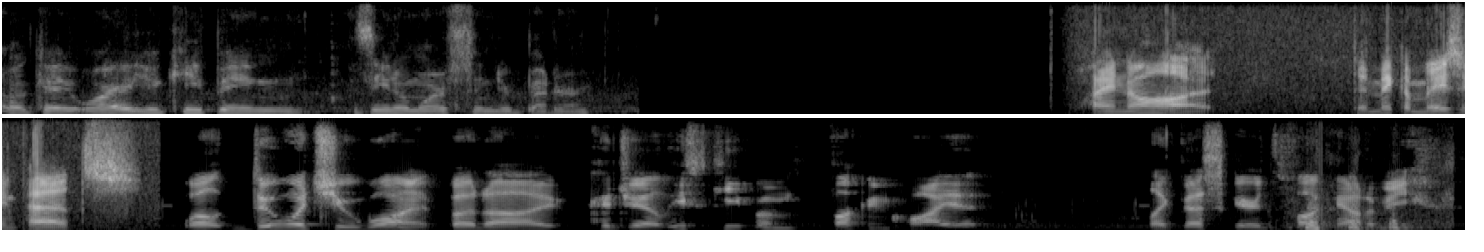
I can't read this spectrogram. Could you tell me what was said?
Okay, why are you keeping xenomorphs in your bedroom? Why not? They make amazing pets. Well, do what you want, but uh, could you at least keep them fucking quiet? Like that scared the fuck out of me.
